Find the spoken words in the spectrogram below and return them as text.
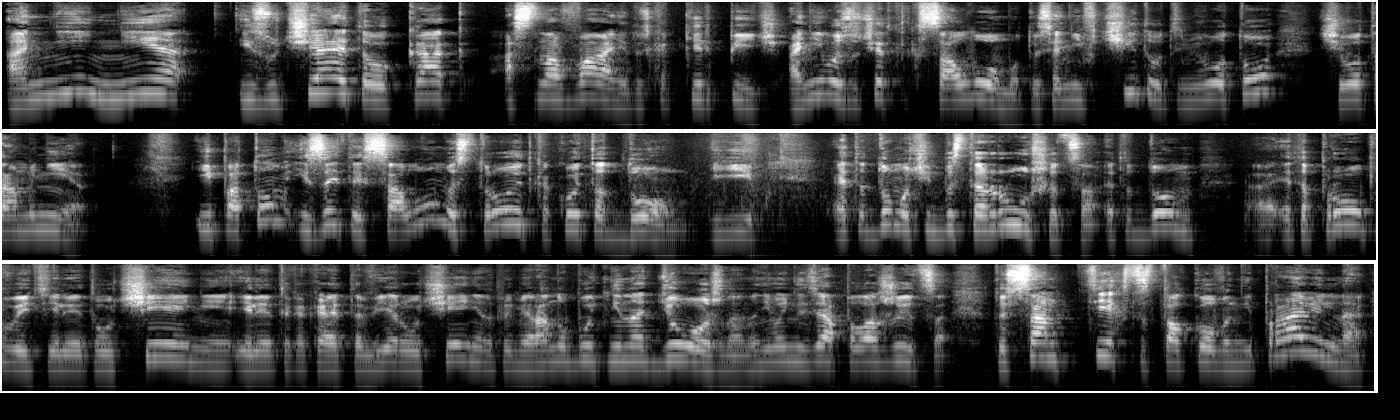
они не изучают его как основание, то есть как кирпич. Они его изучают как солому, то есть они вчитывают в него то, чего там нет. И потом из этой соломы строят какой-то дом. И этот дом очень быстро рушится. Этот дом, э, это проповедь, или это учение, или это какая-то вероучение, например, оно будет ненадежно, на него нельзя положиться. То есть сам текст истолкован неправильно,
